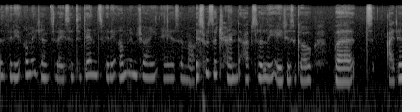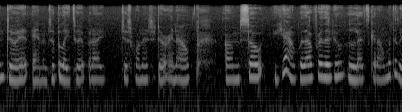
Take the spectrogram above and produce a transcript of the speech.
another video on my channel today. So today in this video I'm going to be trying ASMR. This was a trend absolutely ages ago but I didn't do it and I'm super late to it but I just wanted to do it right now. Um, so yeah, without further ado, let's get on with the video.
